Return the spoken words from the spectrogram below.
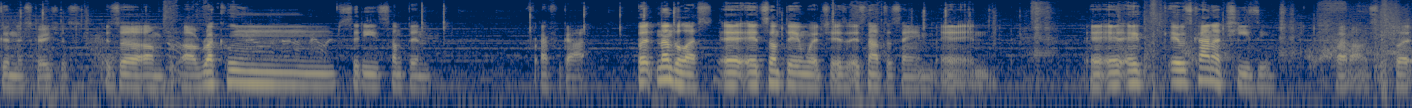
goodness gracious. It's a, um, a Raccoon City something. I forgot. But nonetheless it, it's something which is it's not the same and it, it, it, it was kind of cheesy quite honestly. But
